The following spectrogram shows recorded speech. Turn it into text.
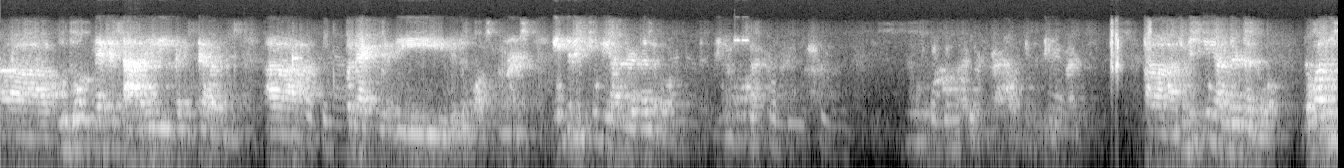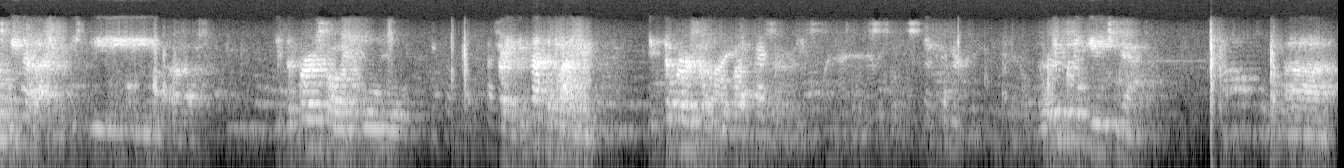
uh, who don't necessarily themselves uh, connect with the with the customers. Interestingly, under the law, uh, interestingly under the law, the one who's penalized is the uh, is the person who sorry, it's not the client, it's the person who provides the service. People engagement uh,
